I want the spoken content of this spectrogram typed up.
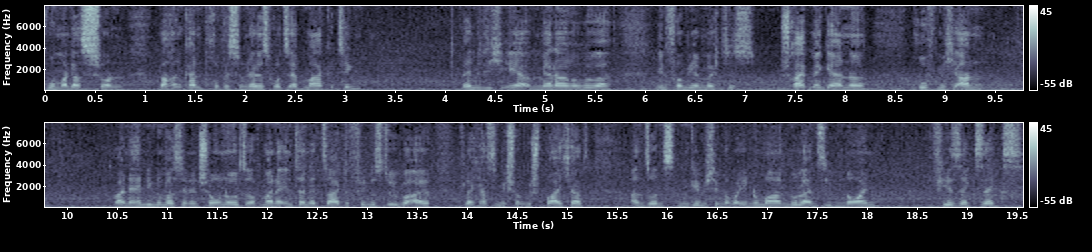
wo man das schon machen kann. Professionelles WhatsApp-Marketing. Wenn du dich eher mehr darüber informieren möchtest, schreib mir gerne, ruf mich an. Meine Handynummer ist in den Show Notes auf meiner Internetseite, findest du überall. Vielleicht hast du mich schon gespeichert. Ansonsten gebe ich dir nochmal die Nummer 0179 466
